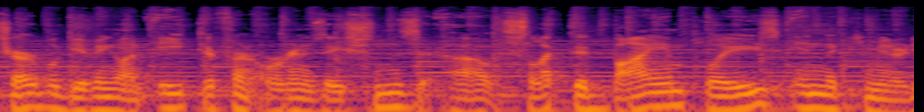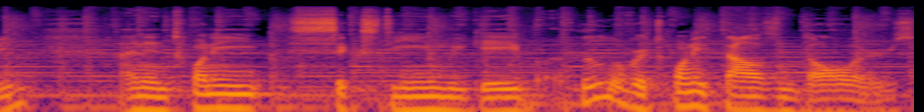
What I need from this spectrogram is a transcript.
charitable giving on eight different organizations uh, selected by employees in the community. And in 2016, we gave a little over $20,000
